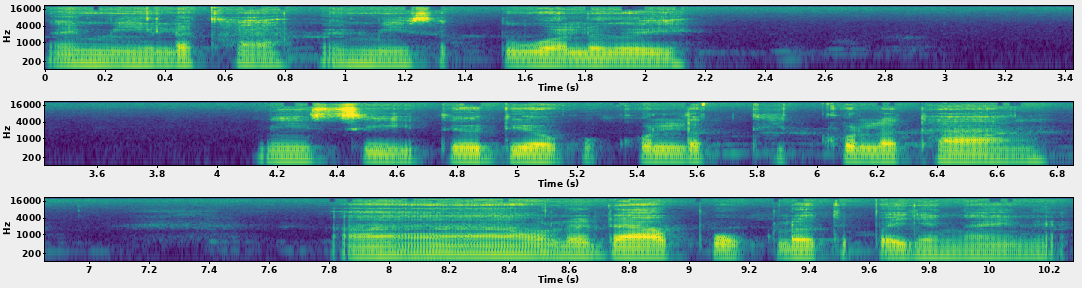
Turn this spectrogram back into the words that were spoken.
ไม่มีแล้วค่ะ ไม่มีสักตัวเลย มีสี่ตัวเดียวก็คนละทิศคนละทาง อ้าวแล้วดาวปกเราจะไปยังไงเนี่ย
